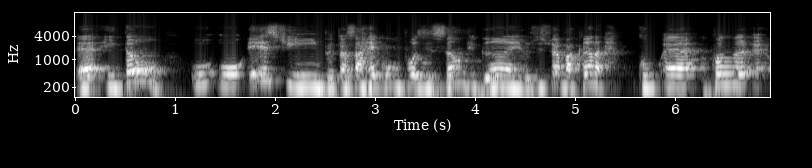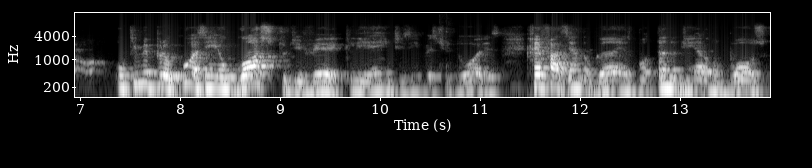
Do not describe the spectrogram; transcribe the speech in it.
É, então, o, o, este ímpeto, essa recomposição de ganhos, isso é bacana. É, quando é, o que me preocupa, assim, eu gosto de ver clientes, investidores refazendo ganhos, botando dinheiro no bolso.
